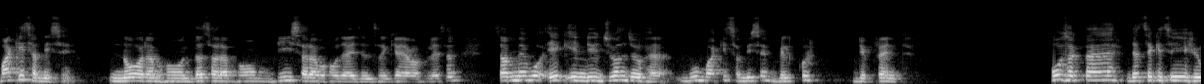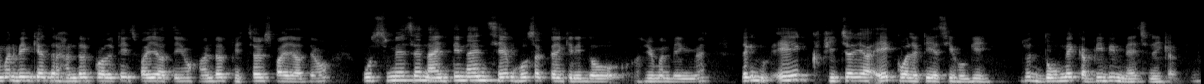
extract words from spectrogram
बाकी सभी से, नौ अरब हो, दस अरब हो, बीस अरब हो जाए जनसंख्या या पॉपुलेशन सब में वो एक इंडिविजुअल जो है, वो बाकी सभी से बिल्कुल डिफरेंट हो सकता है, जैसे किसी ह्यूमन बींग के अंदर हंड्रेड क्वालिटीज पाई जाती हो हंड्रेड फीचर्स पाए जाते हो, उसमें से 99 सेम हो सकते हैं किन्हीं दो ह्यूमन बींग में। लेकिन एक फीचर या एक क्वालिटी ऐसी होगी जो दो में कभी भी मैच नहीं करती है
